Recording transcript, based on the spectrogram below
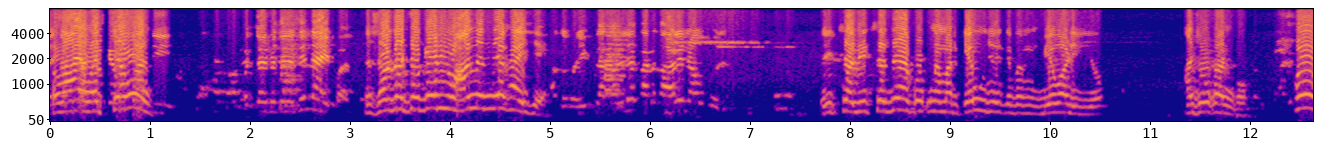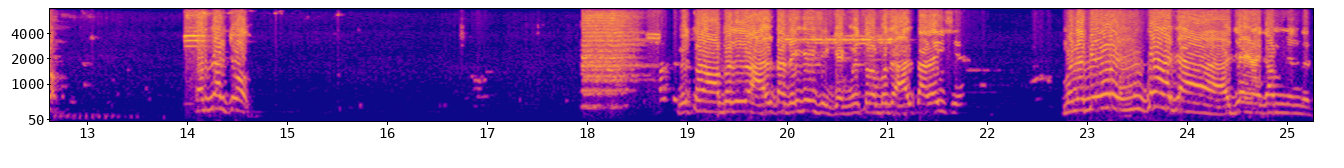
તમારે વચ્ચે હું? સરદાર ચોકેરી હામે દેખાય છે. આ રિક્ષા કરી લે કારણ કે હાલીને આવતો રહે. રિક્ષા રિક્ષા દે કોક ને મારે કેવું જોઈએ કે ભાઈ બેવાડી ગયો. આ જોકાન કો હો સરદાર ચોક. મિત્રો આ બધા હાલતા થઈ જાય છે ક્યાંક મિત્રો બધા હાલતા રહી છે. મને બેવાડો હું ક્યાં આજે અજાણ્યા ગામની અંદર?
